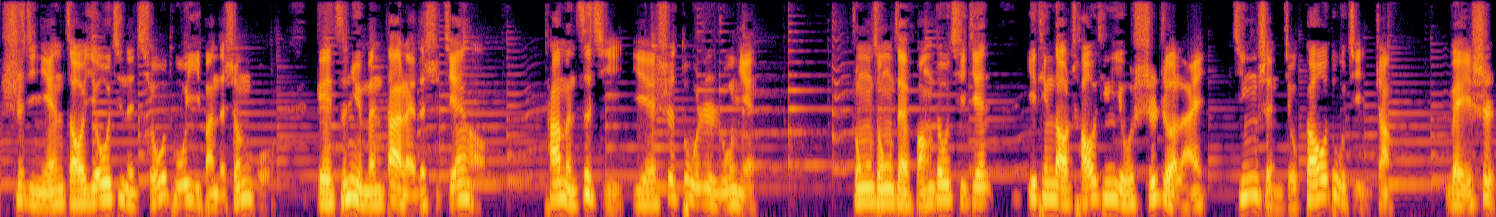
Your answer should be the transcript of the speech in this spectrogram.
十几年遭幽禁的囚徒一般的生活，给子女们带来的是煎熬，他们自己也是度日如年。中宗在房州期间，一听到朝廷有使者来，精神就高度紧张。韦氏。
